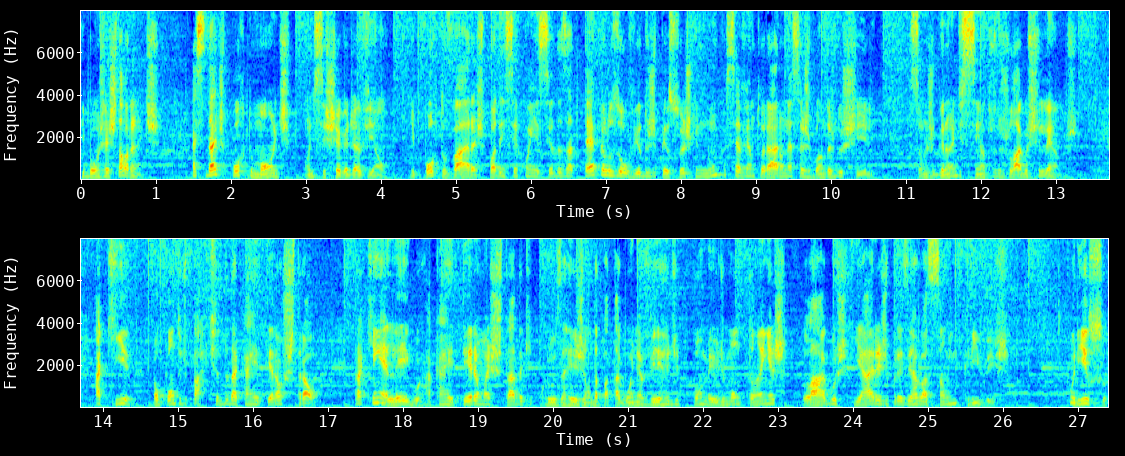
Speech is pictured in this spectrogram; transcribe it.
e bons restaurantes. As cidades de Porto Monte, onde se chega de avião, e Porto Varas podem ser conhecidas até pelos ouvidos de pessoas que nunca se aventuraram nessas bandas do Chile, que são os grandes centros dos lagos chilenos. Aqui é o ponto de partida da carreteira austral, para quem é leigo, a carreteira é uma estrada que cruza a região da Patagônia Verde por meio de montanhas, lagos e áreas de preservação incríveis. Por isso,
